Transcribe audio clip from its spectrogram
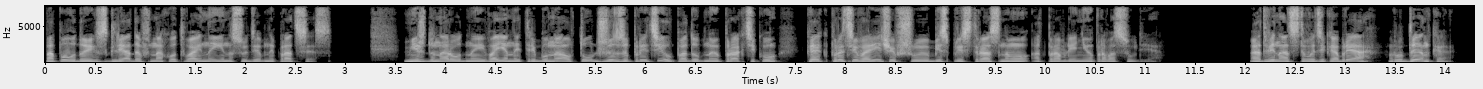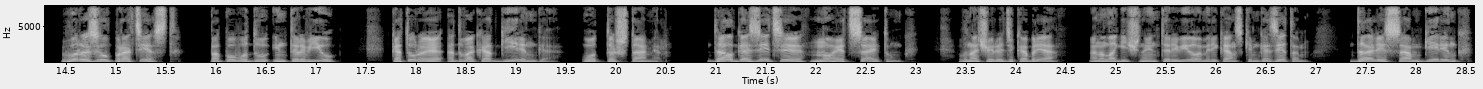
по поводу их взглядов на ход войны и на судебный процесс. Международный военный трибунал тут же запретил подобную практику как противоречившую беспристрастному отправлению правосудия. А 12 декабря Руденко выразил протест по поводу интервью, которое адвокат Гиринга, Отто Штамер, дал газете «Neue Zeitung» в начале декабря Аналогичное интервью американским газетам дали сам Геринг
